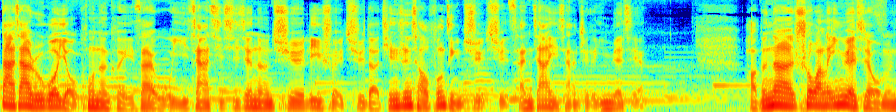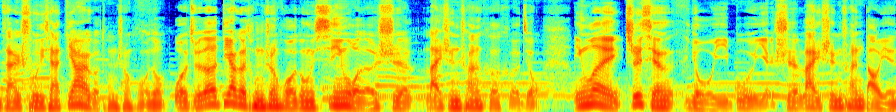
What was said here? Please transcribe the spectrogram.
大家如果有空呢，可以在五一假期期间呢，去丽水区的天生桥风景区去参加一下这个音乐节。好的，那说完了音乐节，我们再说一下第二个同城活动。我觉得第二个同城活动吸引我的是赖声川和何炅，因为之前有一部也是赖声川导演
